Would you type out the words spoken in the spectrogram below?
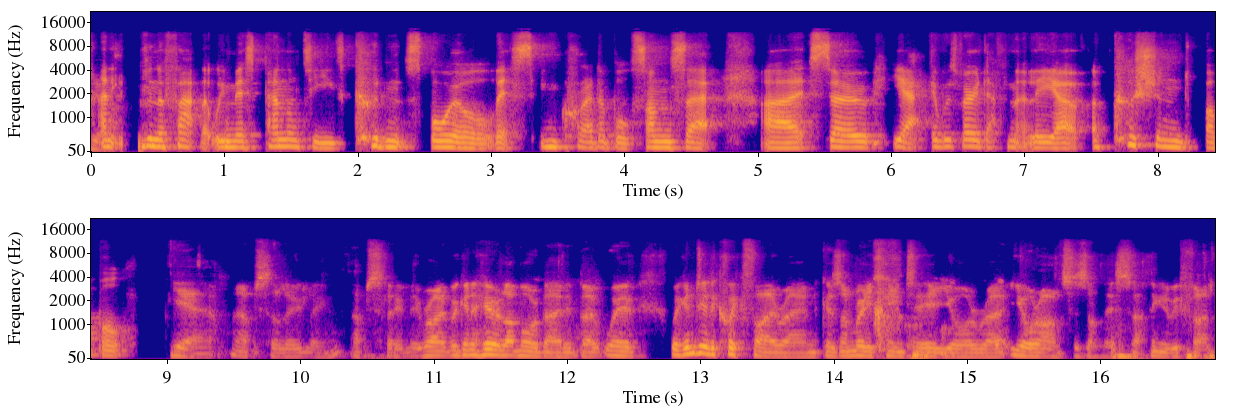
Yeah. And even the fact that we missed penalties couldn't spoil this incredible sunset. Uh, so yeah, it was very definitely a, a cushioned bubble. Yeah, absolutely, absolutely. Right, we're going to hear a lot more about it, but we're we're going to do the quick fire round because I'm really keen to hear your uh, your answers on this. I think it'll be fun.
